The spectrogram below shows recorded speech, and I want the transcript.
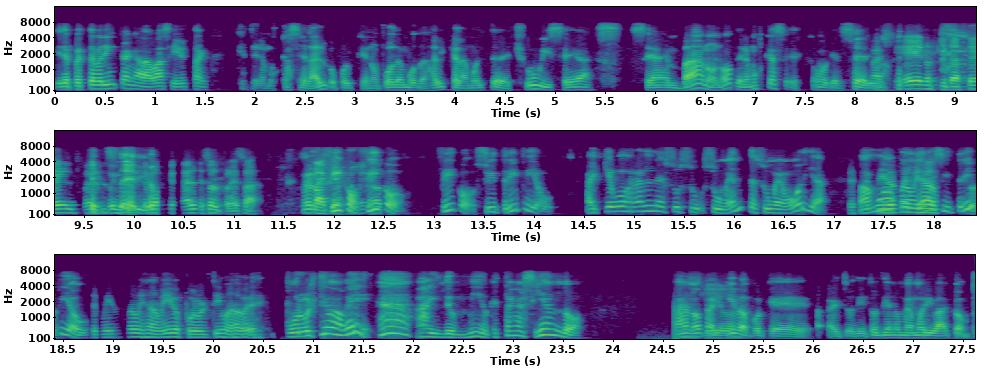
y después te brincan a la base y ellos están, que tenemos que hacer algo, porque no podemos dejar que la muerte de Chubi sea, sea en vano, ¿no? Tenemos que hacer, como que en serio. ¿Para qué? Nos quitaste el, el emocional de sorpresa. Pero O sea, Fico, Fico, Fico, soy tripio. Hay que borrarle su, su, su mente, su memoria. Estoy Vamos a perder a Citripio. Estoy mirando a mis amigos por última vez. Por última vez. Ay, Dios mío, ¿qué están haciendo? Ah, no, Tranquilo. tranquilo, porque Arturito tiene un memory backup.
